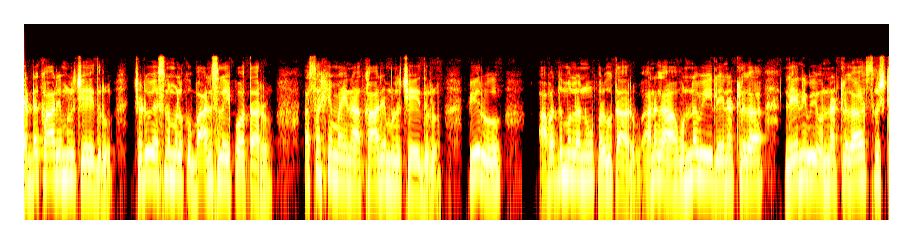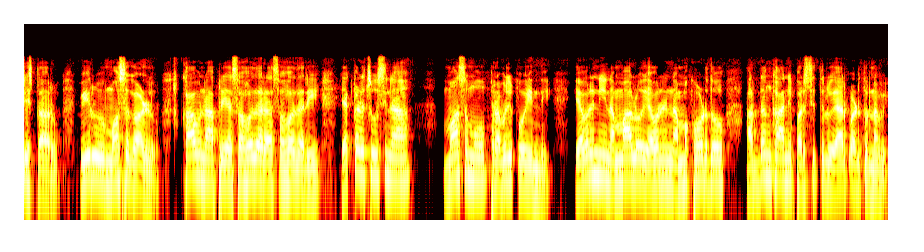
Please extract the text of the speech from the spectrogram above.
చెడ్డ కార్యములు చేయుదురు. చెడు వ్యసనములకు బానిసలైపోతారు. అసహ్యమైన కార్యములు చేయుదురు. వీరు అబద్ధములను పలుకుతారు. అనగా ఉన్నవి లేనట్లుగా లేనివి ఉన్నట్లుగా సృష్టిస్తారు. వీరు మోసగాళ్ళు. కావున ప్రియ సహోదర సహోదరి ఎక్కడ చూసినా మోసము ప్రబలిపోయింది. ఎవరిని నమ్మాలో ఎవరిని నమ్మకూడదో అర్థం కాని పరిస్థితులు ఏర్పడుతున్నవి.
